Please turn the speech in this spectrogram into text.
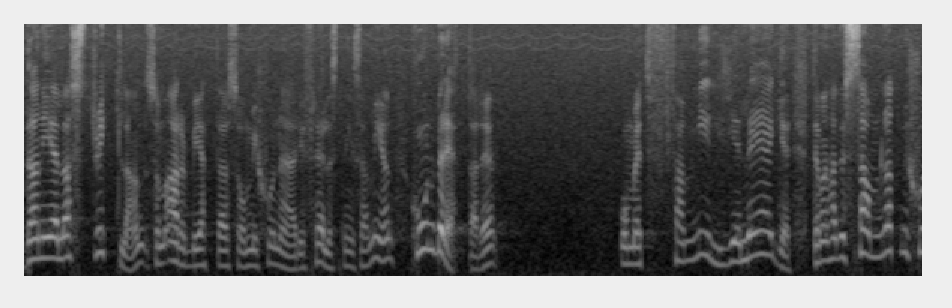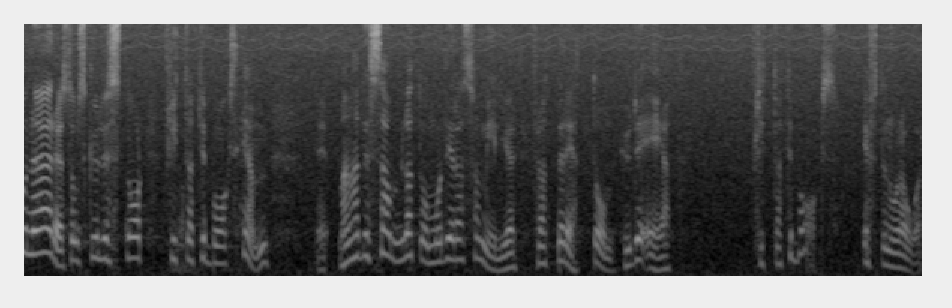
Daniela Strickland som arbetar som missionär i Frälsningsarmén, hon berättade om ett familjeläger där man hade samlat missionärer som skulle snart flytta tillbaks hem. Eh, man hade samlat dem och deras familjer för att berätta om hur det är att flytta tillbaks efter några år.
